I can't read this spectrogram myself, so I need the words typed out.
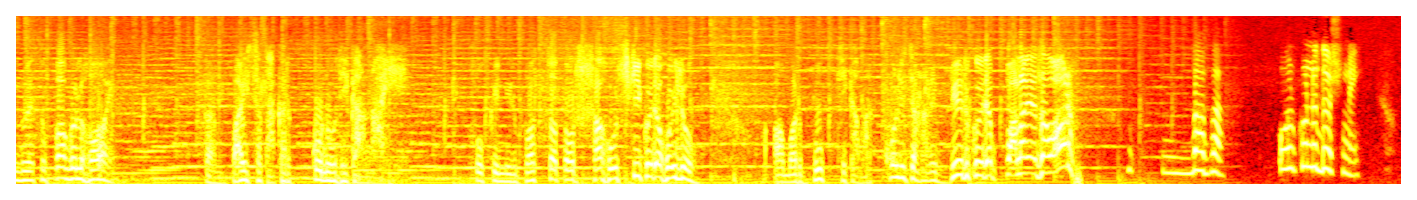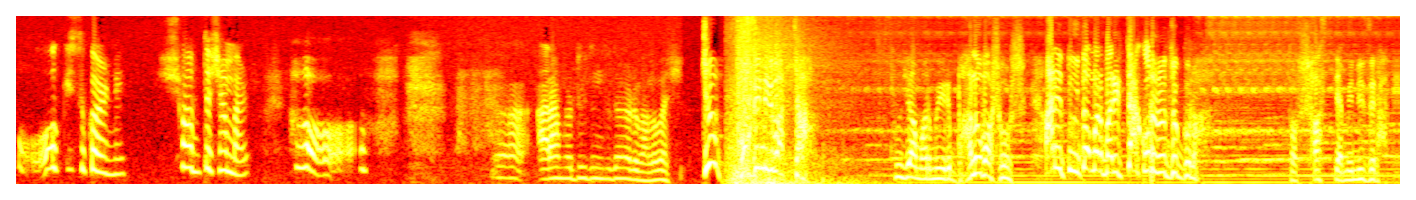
জন্য এত পাগল হয় তার বাইসা থাকার কোনো অধিকার নাই। ফকিনির বাচ্চা তোর সাহস কি করে হইল? আমার বুক থেকে আমার কলিজাটারে বের করে পালাইয়া যাওয়ার বাবা ওর কোনো দোষ নাই। ও- কিছু করে নাই। সব দোষ আমার। আর আমরা দুজন দুজনের ভালোবাসি। চুপ ফকিনির বাচ্চা! তুই আমার মেয়ের ভালোবাসোস। আরে তুই তো আমার বাড়ির চাকরের যোগ্য না। তোর শাস্তি আমি নিজের হাতে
